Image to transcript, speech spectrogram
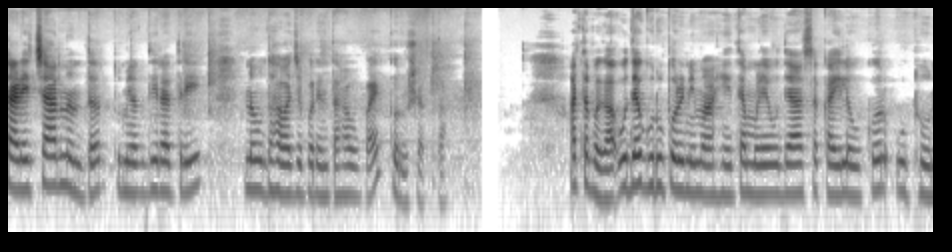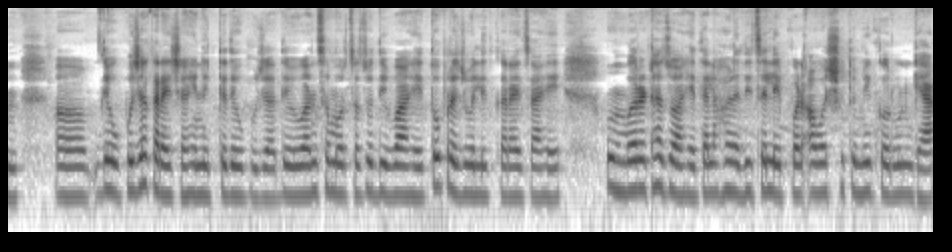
साडेचारनंतर तुम्ही अगदी रात्री नऊ दहा वाजेपर्यंत हा उपाय करू शकता. आता बघा उद्या गुरुपौर्णिमा आहे त्यामुळे उद्या सकाळी लवकर उठून देवपूजा करायची आहे नित्य देवपूजा. देवांसमोरचा जो दिवा आहे तो प्रज्वलित करायचा आहे. उंबरठा जो आहे त्याला हळदीचं लेपन अवश्य तुम्ही करून घ्या.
